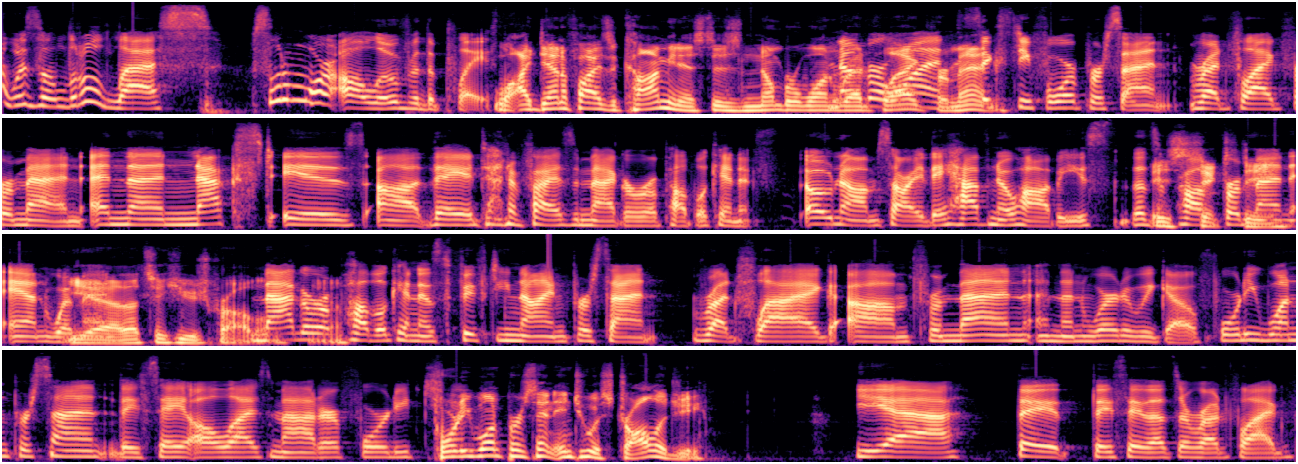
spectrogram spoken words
it was a little less, it's a little more all over the place. Well, identify as a communist is number one Number red flag one, for men. 64% red flag for men. And then next is uh, they identify as a MAGA Republican. Oh, no, I'm sorry. They have no hobbies. That's a problem for men and women. Yeah, that's a huge problem. MAGA Yeah. Republican is 59% red flag um, for men. And then where do we go? 41%. They say all lives matter. 42. 41% into astrology. Yeah. They, they say that's a red flag.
